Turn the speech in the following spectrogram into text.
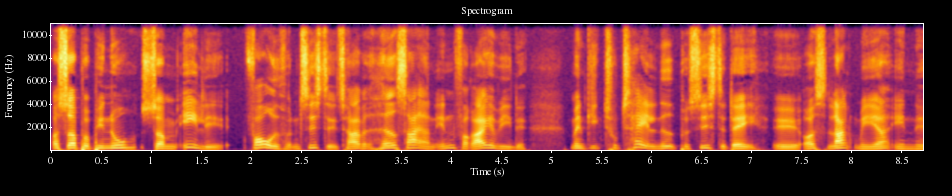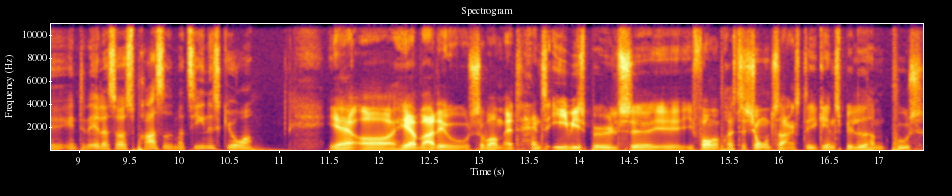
Og så på Pinot, som egentlig forud for den sidste etape havde sejren inden for rækkevidde, men gik totalt ned på sidste dag, øh, også langt mere end, øh, end den ellers også pressede Martinez gjorde. Ja, og her var det jo som om, at hans evige spøgelse øh, i form af præstationsangst, det igen spillede ham et pus.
